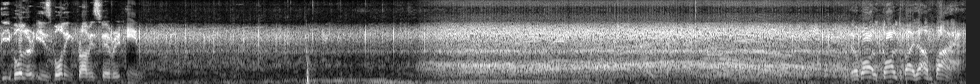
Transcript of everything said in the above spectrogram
The bowler is bowling from his favorite end. The ball called by the umpire.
